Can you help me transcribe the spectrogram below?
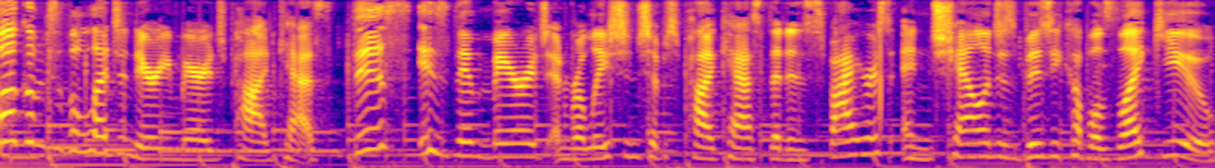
Welcome to the Legendary Marriage Podcast. This is the marriage and relationships podcast that inspires and challenges busy couples like you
